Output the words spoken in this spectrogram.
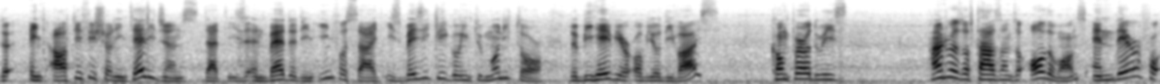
the artificial intelligence that is embedded in InfoSight is basically going to monitor the behavior of your device compared with hundreds of thousands of other ones, and therefore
